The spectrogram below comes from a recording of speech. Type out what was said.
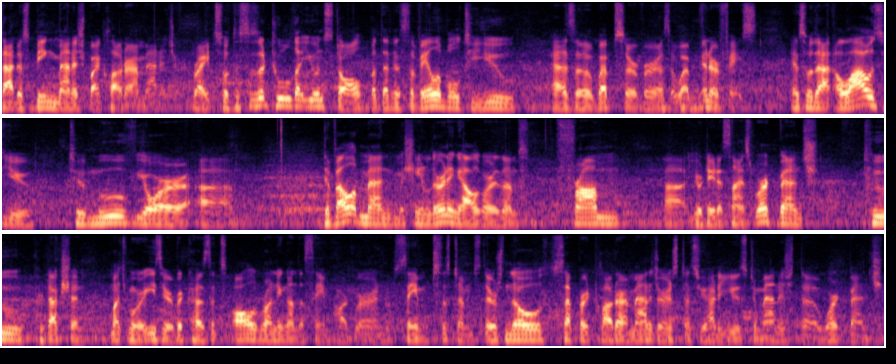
that is being managed by Cloudera Manager, right? So this is a tool that you install, but then it's available to you as a web server, as a web interface. And so that allows you to move your uh, development machine learning algorithms from uh, your data science workbench to production much more easier because it's all running on the same hardware and same systems. There's no separate Cloudera Manager instance you had to use to manage the workbench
